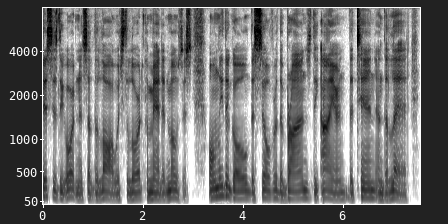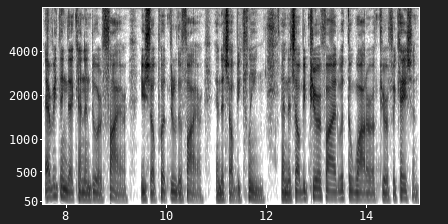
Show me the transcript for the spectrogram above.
this is the ordinance of the law which the Lord commanded Moses. Only the gold, the silver, the bronze, the iron, the tin, and the lead, everything that can endure fire, you shall put through the fire, and it shall be clean, and it shall be purified with the water of purification.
